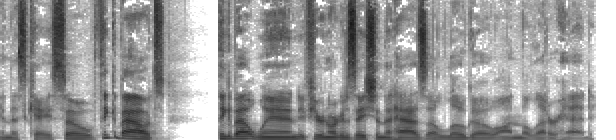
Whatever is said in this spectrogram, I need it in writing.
in this case. So think about think about when if you're an organization that has a logo on the letterhead,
